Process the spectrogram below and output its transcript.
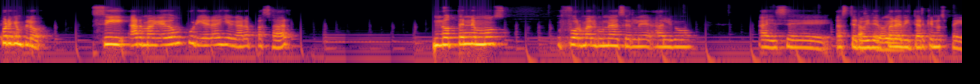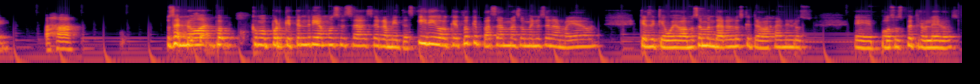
por ejemplo, si Armageddon pudiera llegar a pasar, no tenemos forma alguna de hacerle algo a ese asteroide, Asteroide. para evitar que nos pegue. ajá, O sea, no, como por qué tendríamos esas herramientas. Y digo, ¿qué es lo que pasa más o menos en Armageddon? Que es de que, güey, vamos a mandar a los que trabajan en los eh, pozos petroleros.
